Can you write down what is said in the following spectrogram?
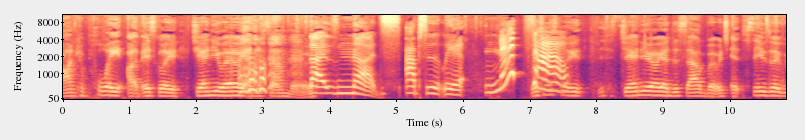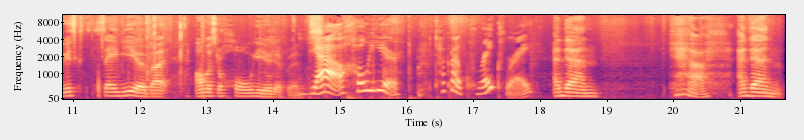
on complete uh, basically January and December. That is nuts. Absolutely nuts. which basically January and December, which it seems like it's the same year, but almost a whole year difference. Yeah, a whole year. Talk about cray cray. And then yeah. And then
